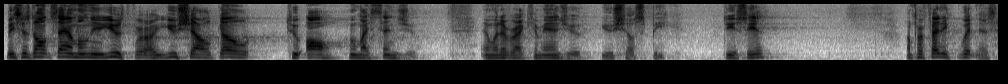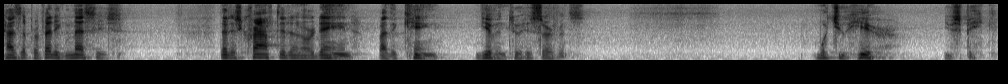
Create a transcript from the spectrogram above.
But he says, Don't say I'm only a youth, for you shall go to all whom I send you. And whatever I command you, you shall speak. Do you see it? A prophetic witness has a prophetic message that is crafted and ordained by the king, given to his servants. What you hear, you speak.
